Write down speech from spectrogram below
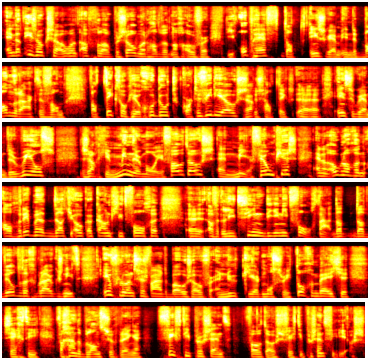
En dat is ook zo, want afgelopen zomer hadden we het nog over die ophef dat Instagram in de band raakte van wat TikTok heel goed doet: korte video's. Ja. Dus had eh, Instagram de Reels. Zag je minder mooie foto's en meer filmpjes. En dan ook nog een algoritme dat je ook accounts liet volgen. eh, of liet zien die je niet volgt. Nou, dat, dat wilden de gebruikers niet. Influencers waren er boos over. En nu keert Mossery toch een beetje. Zegt hij: we gaan de balans terugbrengen. 50% foto's, 50% video's.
